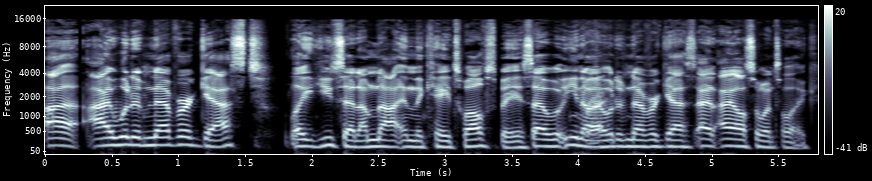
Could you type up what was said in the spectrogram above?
I, I would have never guessed. Like you said, I'm not in the K 12 space. I would, you know, I would have never guessed. I, I also went to like,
